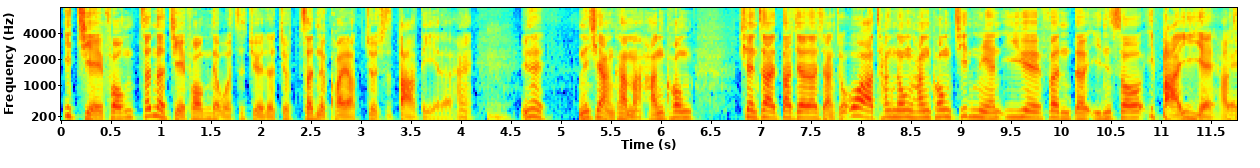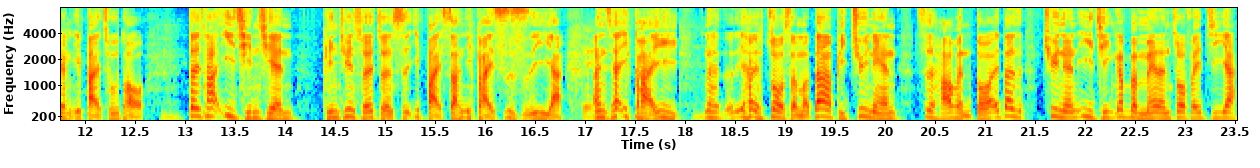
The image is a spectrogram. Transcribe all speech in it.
一解封，真的解封的，我是觉得就真的快要就是大跌了，嘿，嗯，因为你想想看嘛，航空现在大家都想说，哇，长龙航空今年一月份的营收一百亿耶，好像一百出头，嗯，但是它疫情前平均水准是一百三、一百四十亿啊，那你才一百亿，那要做什么？当然比去年是好很多，但是去年疫情根本没人坐飞机呀。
